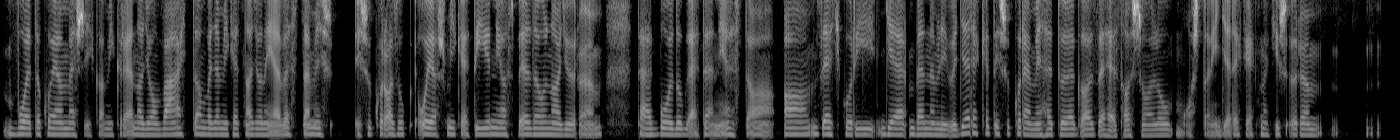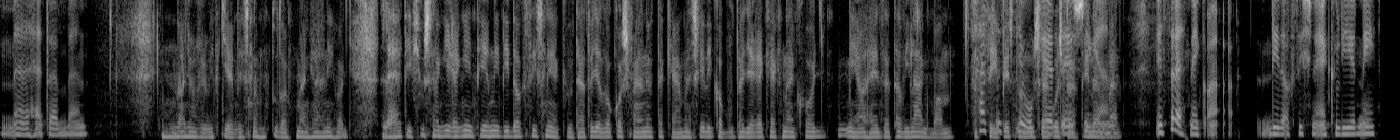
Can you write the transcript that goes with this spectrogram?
voltak olyan mesék, amikre nagyon vágytam, vagy amiket nagyon élveztem, és, és akkor azok olyasmiket írni, az például nagy öröm. Tehát boldogá tenni ezt a, az egykori gyere, bennem lévő gyereket, és akkor remélhetőleg az ehhez hasonló mostani gyerekeknek is öröm lehet ebben. Nagyon rövid kérdés, nem tudok megállni, hogy lehet ifjúsági regényt írni didaxis nélkül? Tehát, hogy az okos felnőttek elmesélik a buta gyerekeknek, hogy mi a helyzet a világban? Hát, hát szép és tanulságos történetben. Én szeretnék didaxis nélkül írni,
